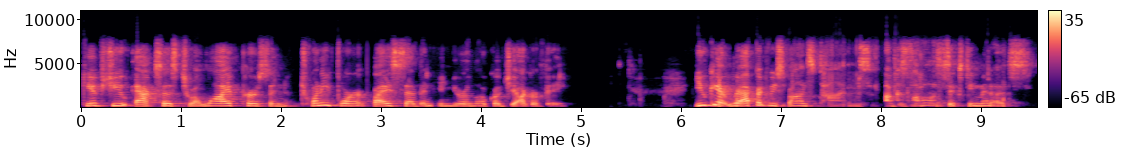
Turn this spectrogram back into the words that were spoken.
gives you access to a live person 24 by 7 in your local geography. You get rapid response times of as little as 60 minutes,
